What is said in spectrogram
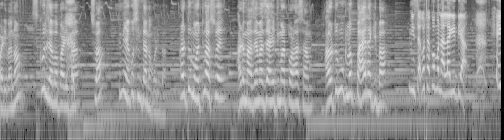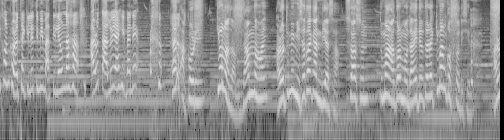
পাৰিবা ন? স্কুল যাব পাৰিবা। চোৱা তুমি একো চিন্তা নকৰিবা। আৰুতো মইতো আছোৱে আৰু মাজে মাজে আহি তোমাৰ পঢ়া চাম। আৰুতো মোক লগ পায়ে থাকিবা। মিছা কথা ক'ব নালাগে দিয়া। সেইখন ঘৰত থাকিলে তুমি মাতিলেও নাহা। আৰু তালৈ আহিবানে? আকৰি কিয় নাযাম? যাম নহয়। আৰু তুমি মিছাটা গান দি আছা। চোৱাচোন তোমাৰ আগৰ মদাহী দেউতাৰে কিমান কষ্ট দিছিল। আৰু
